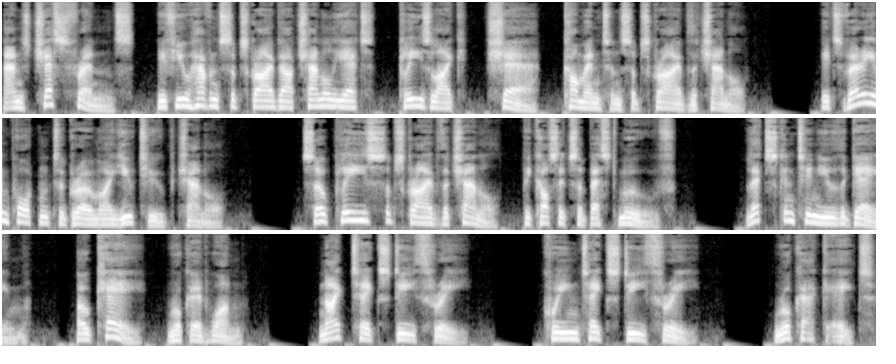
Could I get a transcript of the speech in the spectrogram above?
And chess friends, if you haven't subscribed our channel yet, please like, share, comment and subscribe the channel. It's very important to grow my YouTube channel. So please subscribe the channel, because it's a best move. Let's continue the game. Okay, rook ed1. Knight takes d3. Queen takes d3. Rook ac8.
